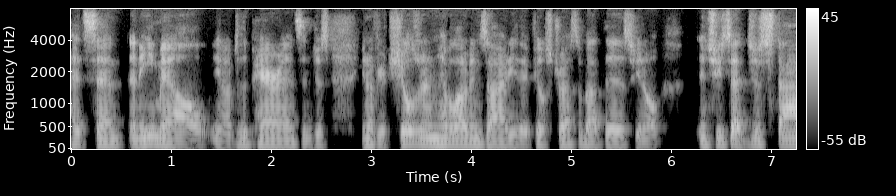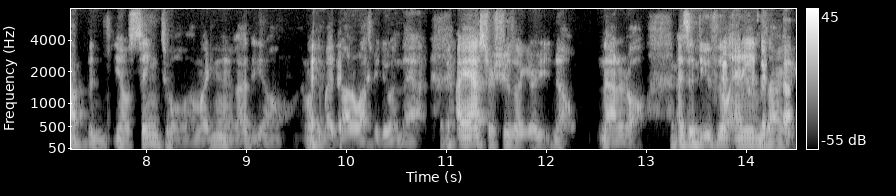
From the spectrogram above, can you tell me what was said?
had sent an email, you know, to the parents and just, you know, if your children have a lot of anxiety, they feel stressed about this, you know, and she said, just stop and you know sing to them. I'm like, mm, I, you know, I don't think my daughter wants me doing that. I asked her, she was like, you, no, not at all. I said, do you feel any anxiety?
